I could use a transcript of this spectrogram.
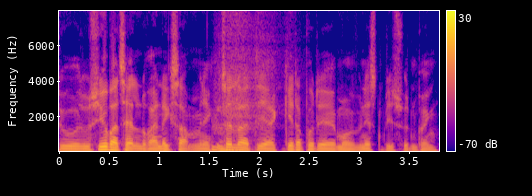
Du, du siger jo bare tallene, du regner ikke sammen, men jeg kan fortælle dig, at det, jeg gætter på, det må næsten blive 17 point.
